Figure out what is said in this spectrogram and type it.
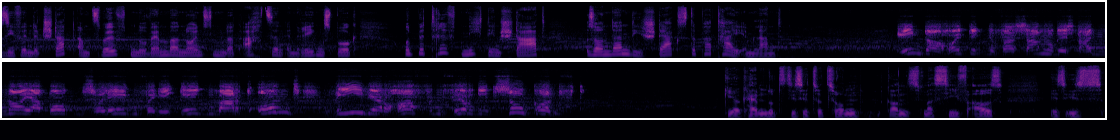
Sie findet statt am 12. November 1918 in Regensburg und betrifft nicht den Staat, sondern die stärkste Partei im Land. In der heutigen Versammlung ist ein neuer Boden zu legen für die Gegenwart und, wie wir hoffen, für die Zukunft. Georg Heim nutzt die Situation ganz massiv aus. Es ist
